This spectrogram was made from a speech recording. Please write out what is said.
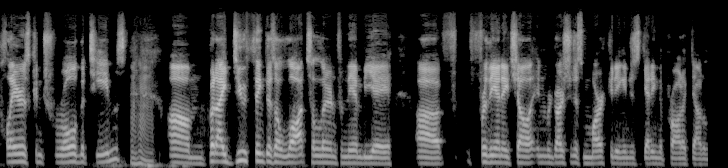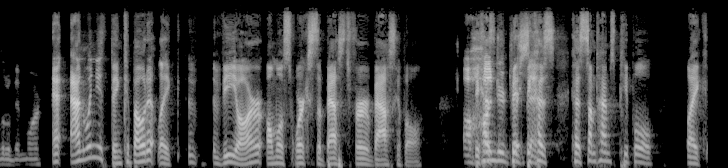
players control the teams, Mhm. um, but I do think there's a lot to learn from the NBA. Uh, f- for the NHL in regards to just marketing and just getting the product out a little bit more. A- And when you think about it, like VR almost works the best for basketball. A hundred percent. because because sometimes people like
